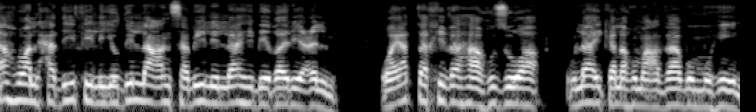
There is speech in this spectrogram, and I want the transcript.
লাহওয়াল হাদিথি লিয়ুদিল্লা আন সাবিলিল্লাহি বিগাইরি ইলম ওয়াত্তাখিযাহা হুজুয়া উলাইকা লাহুম আযাবুম মুহিন।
